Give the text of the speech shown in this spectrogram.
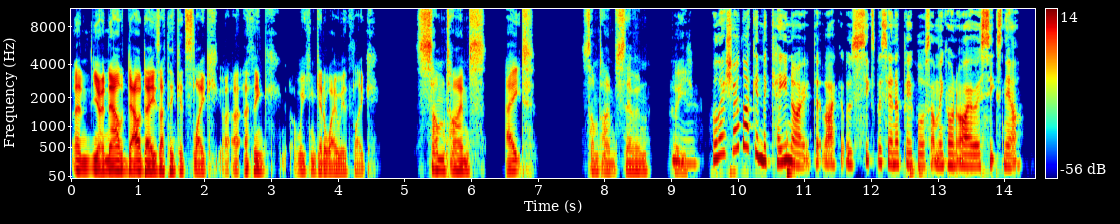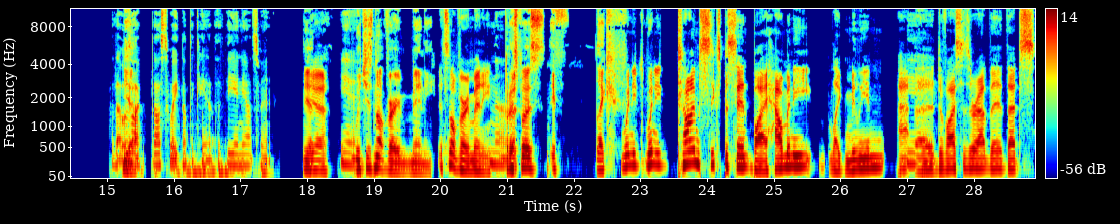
and you know now the nowadays, I think it's like I, I think we can get away with like sometimes eight, sometimes seven. Yeah. Well, they showed like in the keynote that like it was six percent of people or something on iOS six now. But that was Yeah. like last week, not the keynote, the, the announcement. Yeah. yeah, Yeah. Which is not very many. it's not very many. no. But I suppose if, like, when you when you times six percent by how many like million app, Yeah. uh, devices are out there, that's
